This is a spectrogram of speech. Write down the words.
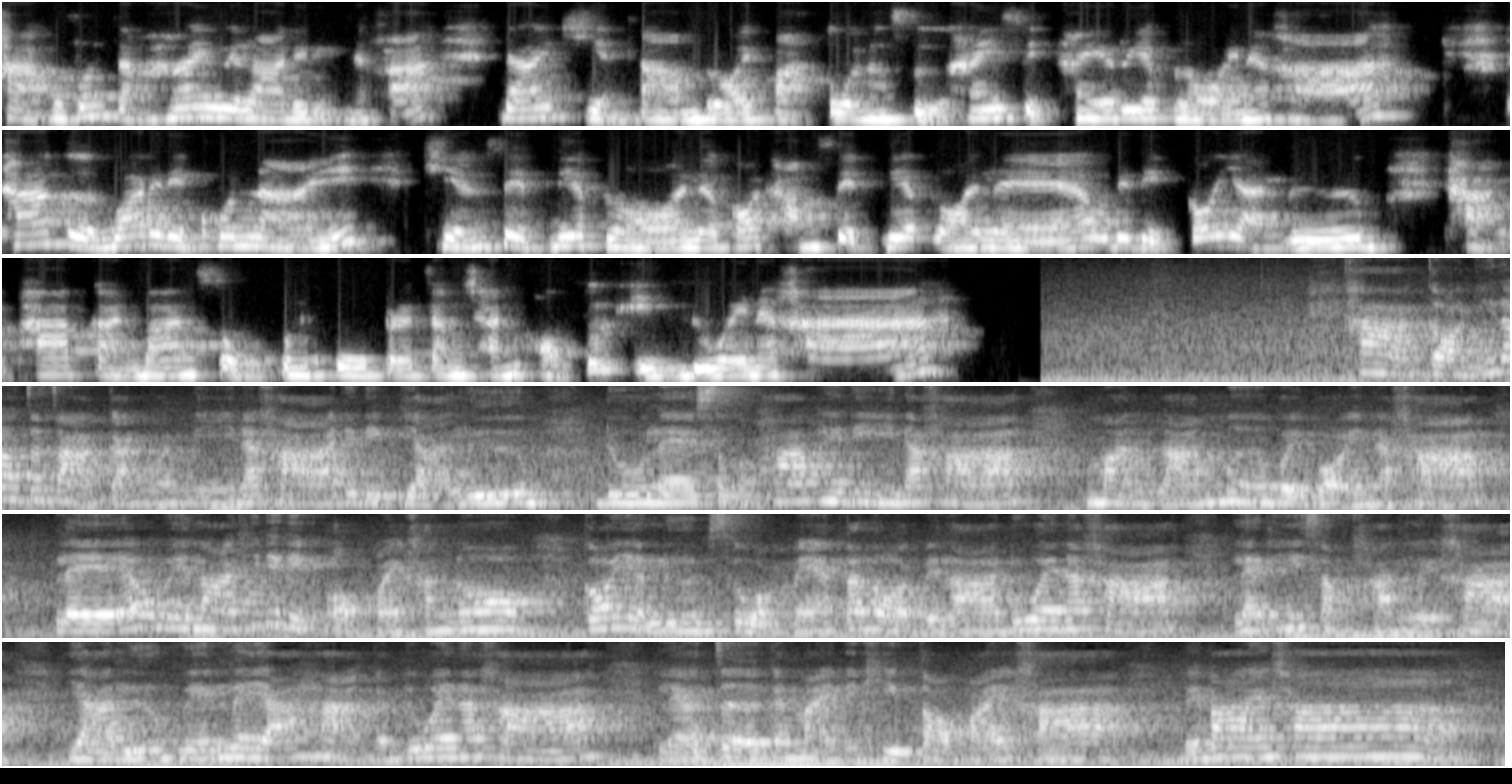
ค่ะครูเฟื่องจะให้เวลาเด็กๆนะคะ ได้เขียนตามรอยปะตัวหนังสือให้เสร็จให้เรียบร้อยนะคะ ถ้าเกิดว่าเด็กๆคนไหนเขียนเสร็จเรียบร้อย แล้วก็ทำเสร็จเรียบร้อยแล้ว เด็กๆก็อย่าลืมถ่ายภาพการบ้านส่งคุณครูประจำชั้นของตนเองด้วยนะคะ ค่ะก่อนที่เราจะจากกันวันนี้นะคะ เด็กๆอย่าลืมดูแลสุขภาพให้ดีนะคะ หมั่นล้างมือบ่อยๆนะคะ แล้วเวลาที่เด็กๆออกไปข้างนอก ก็อย่าลืมสวมแมสตลอดเวลาด้วยนะคะ และที่สำคัญเลยค่ะ อย่าลืมเว้นระยะห่างกันด้วยนะคะ แล้วเจอกันใหม่ในคลิปต่อไปค่ะ บ๊ายบายค่ะ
